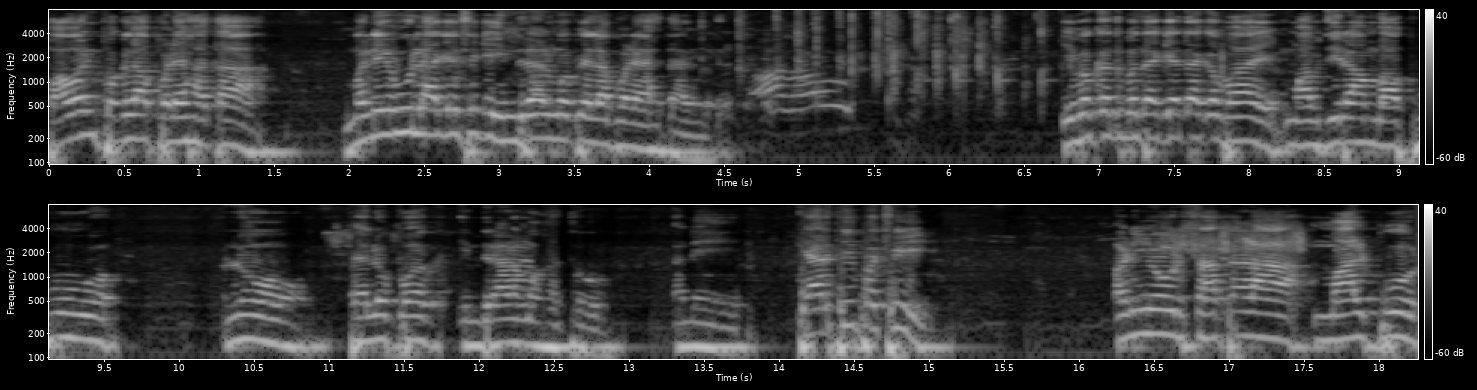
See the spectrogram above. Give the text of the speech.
પાવન પગલા પડ્યા હતા, મને એવું લાગે છે કે ઇન્દ્રાલમાં પહેલા પડ્યા હતા એ. વખત બધા કહેતા કે ભાઈ, માવજીરામ બાપુનો પહેલો પગ ઇન્દ્રાણમાં હતો. અને ત્યારથી પછી અણિયોર, સાતાળા, માલપુર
